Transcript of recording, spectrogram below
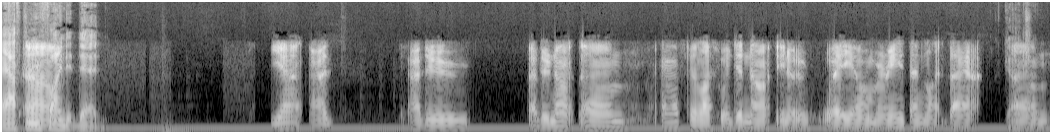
After you Um, find it dead. Yeah, I, I do, I do not. Um, I feel like we did not, you know, weigh them or anything like that. Gotcha. Um,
